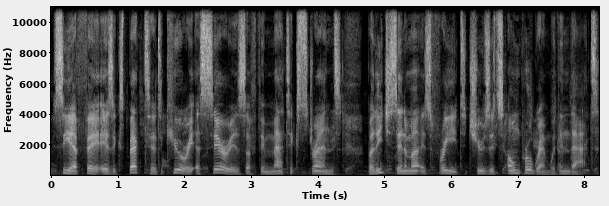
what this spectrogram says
CFA is expected to curate a series of thematic strands, but each cinema is free to choose its own program within that.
